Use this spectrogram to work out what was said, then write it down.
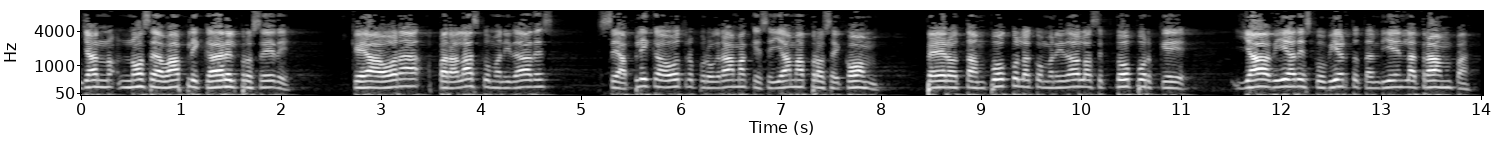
ya no, no se va a aplicar el Procede, que ahora para las comunidades se aplica otro programa que se llama Prosecom, pero tampoco la comunidad lo aceptó porque ya había descubierto también la trampa.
